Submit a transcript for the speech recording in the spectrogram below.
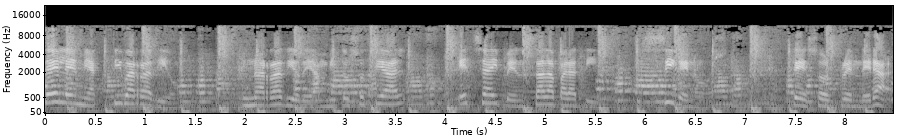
CLM Activa Radio una radio de ámbito social hecha y pensada para ti. Síguenos, te sorprenderás.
